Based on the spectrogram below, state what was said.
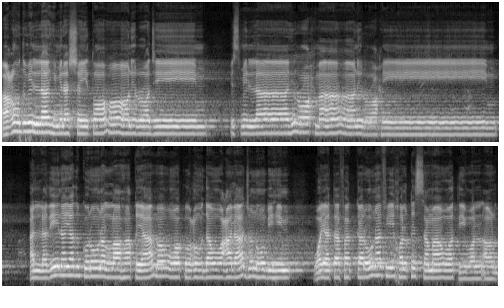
أعوذ بالله من الشيطان الرجيم. بسم الله الرحمن الرحيم. الذين يذكرون الله قياما وقعودا وعلى جنوبهم ويتفكرون في خلق السماوات والأرض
